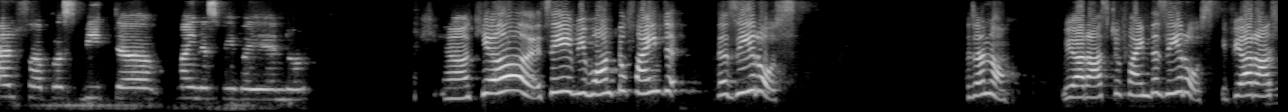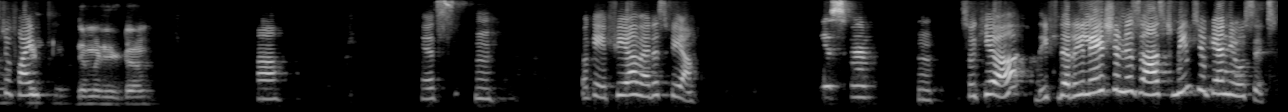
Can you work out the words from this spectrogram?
alpha plus beta minus b by a and all? Uh, here, see, we want to find the zeros. I don't know. We are asked to find the zeros. If you are asked to find, The middle term. uh, yes. hmm. Okay, Fia, where is Fia? Yes, ma'am. Hmm. So here, if the relation is asked means you can use it.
